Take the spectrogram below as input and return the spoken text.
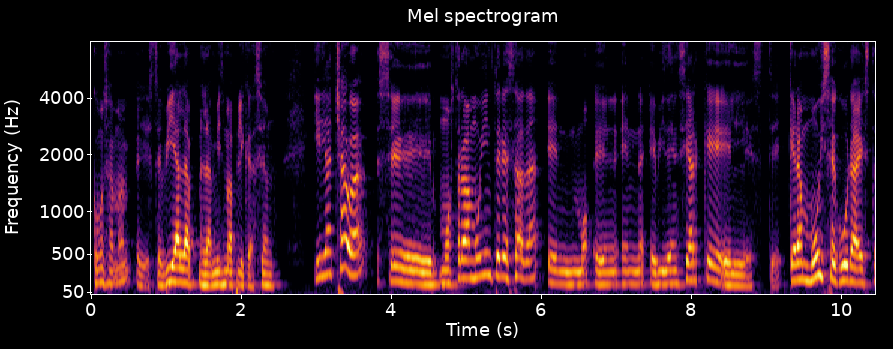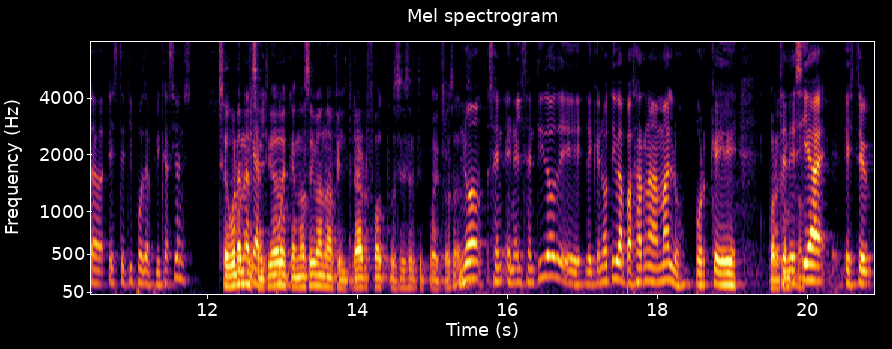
¿cómo se llama? Este, vía la, la misma aplicación. Y la chava se mostraba muy interesada en- en evidenciar que, el, este, que era muy segura esta, este tipo de aplicaciones. ¿Seguro en el al- sentido de que no se iban a filtrar fotos y ese tipo de cosas? No, en el sentido de, de que no te iba a pasar nada malo, porque Por te decía, este,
